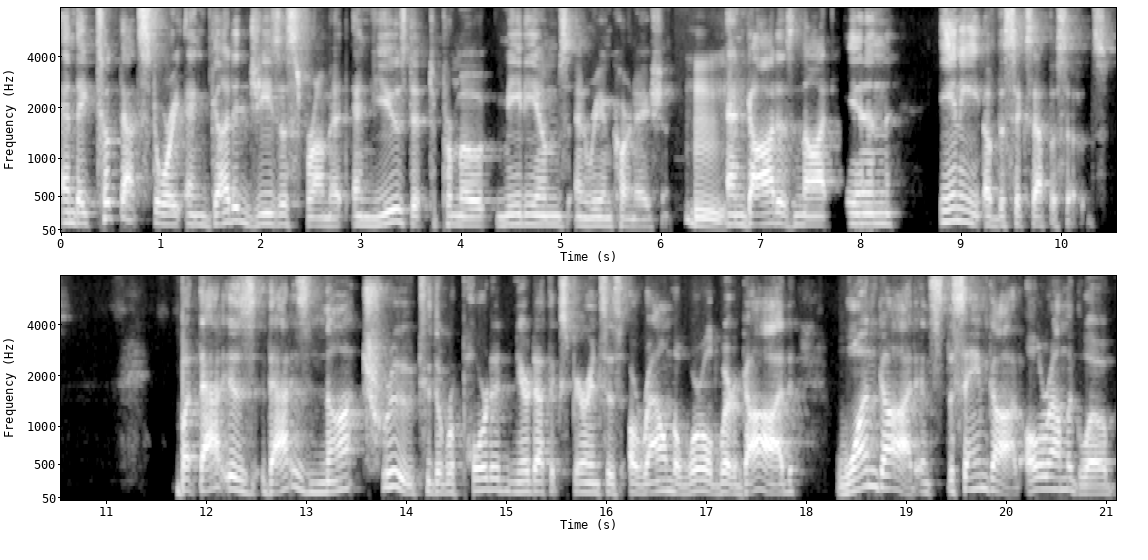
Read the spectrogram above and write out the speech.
And they took that story and gutted Jesus from it and used it to promote mediums and reincarnation. Mm. And God is not in any of the six episodes. But that is that is not true to the reported near-death experiences around the world where God, one God, and it's the same God all around the globe,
